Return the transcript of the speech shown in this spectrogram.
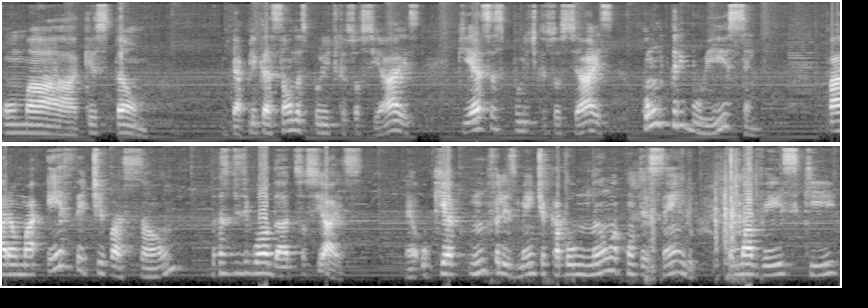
uma questão de aplicação das políticas sociais, que essas políticas sociais contribuíssem para uma efetivação das desigualdades sociais. É, o que infelizmente acabou não acontecendo, uma vez que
